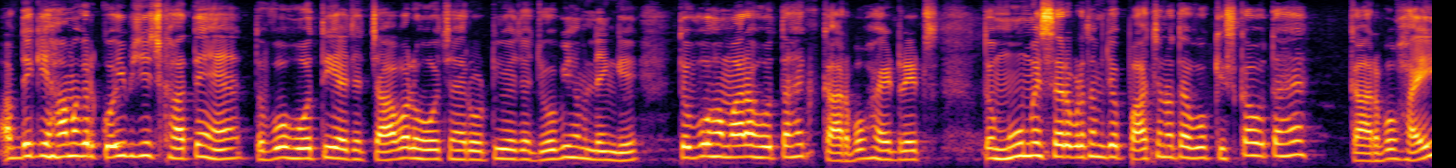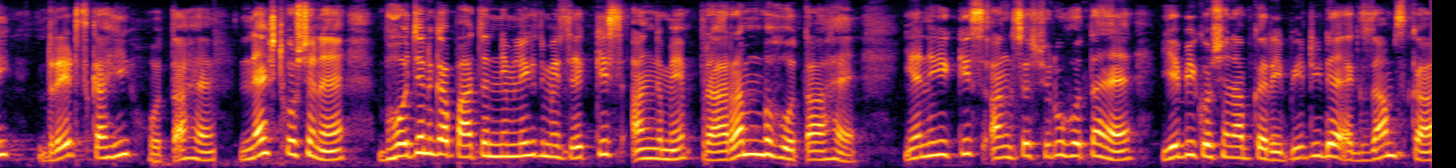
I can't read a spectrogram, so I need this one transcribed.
अब देखिए, हम अगर कोई भी चीज़ खाते हैं तो वो होती है, चाहे चावल हो, चाहे रोटी हो, चाहे जो भी हम लेंगे तो वो हमारा होता है कार्बोहाइड्रेट्स। तो मुँह में सर्वप्रथम जो पाचन होता है, वो किसका होता है? कार्बोहाइड्रेट्स का ही होता है। नेक्स्ट क्वेश्चन है, भोजन का पाचन निम्नलिखित में से किस अंग में प्रारंभ होता है? यानी कि किस अंग से शुरू होता है? ये भी क्वेश्चन आपका रिपीटेड है, एग्ज़ाम्स का,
